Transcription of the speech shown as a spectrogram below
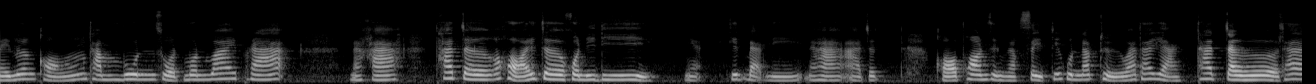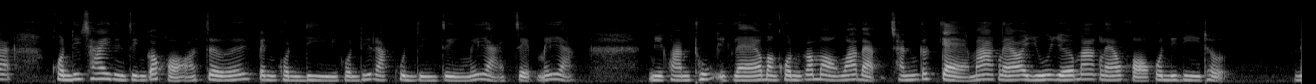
ในเรื่องของทำบุญสวดมนต์ไหว้พระ นะคะ ถ้าเจอก็ขอให้เจอคนดีๆ เนี่ยคิดแบบนี้นะคะ อาจจะขอพรสิ่งศักดิ์สิทธิ์ที่คุณนับถือว่าถ้าอยากถ้าเจอถ้าคนที่ใช่จริง ๆ ก็ขอเจอเป็นคนดี คนที่รักคุณจริง ๆ ไม่อยากเจ็บไม่อยากมีความทุกข์อีกแล้ว บางคนก็มองว่าแบบฉันก็แก่มากแล้ว อายุเยอะมากแล้วขอคนดีๆ เถอะ ใน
